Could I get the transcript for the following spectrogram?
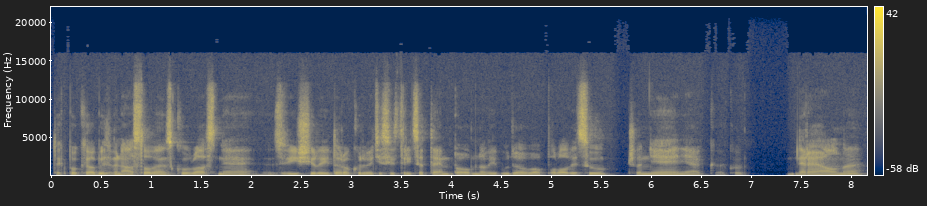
tak pokiaľ by sme na Slovensku vlastne zvýšili do roku 2030 tempo obnovy budov o polovicu, čo nie je nejak ako nereálne,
